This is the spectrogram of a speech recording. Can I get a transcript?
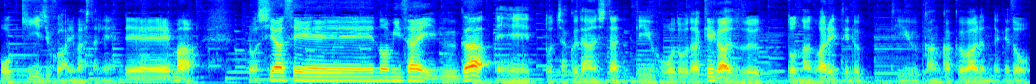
大きい事故がありましたね。で、まあ、ロシア製のミサイルが、え、っと、着弾したっていう報道だけがずっとと流れてるっていう感覚はあるんだけど、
